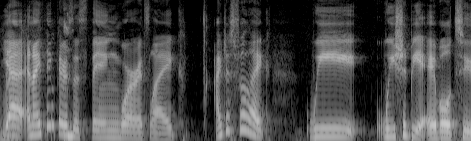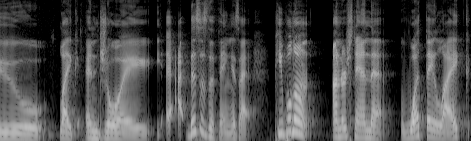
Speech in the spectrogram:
Yeah, and I think there's this thing where it's like I just feel like we we should be able to like enjoy I- I- this is the thing is that people don't understand that what they like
